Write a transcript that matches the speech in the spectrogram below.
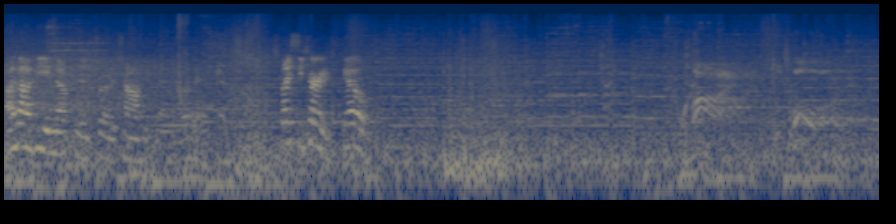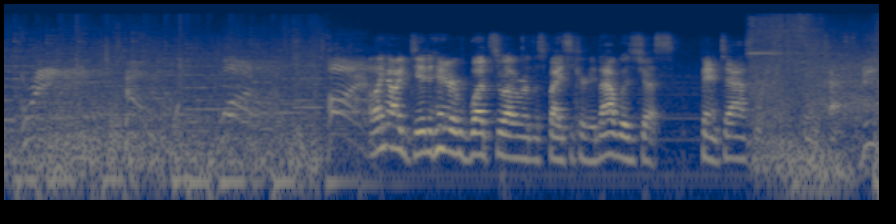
I thought it'd be enough to destroy the thing. Okay. Spicy curry, go! Five, four, three, two, one. Time. I like how I didn't hit her whatsoever with the spicy curry. That was just fantastic. Fantastic.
